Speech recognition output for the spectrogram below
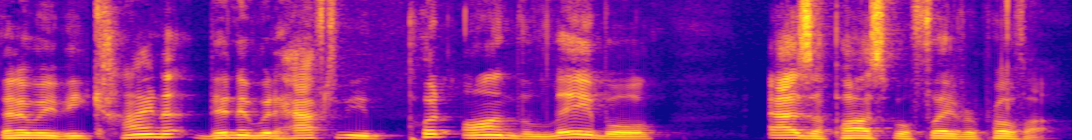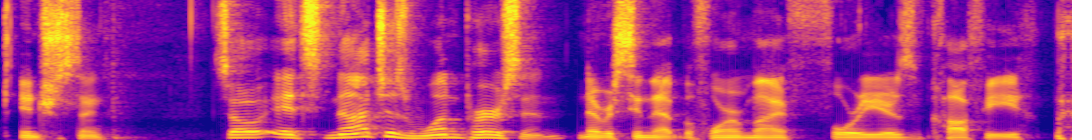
Then it would be kind of, then it would have to be put on the label as a possible flavor profile. Interesting. So it's not just one person. Never seen that before in my four years of coffee.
